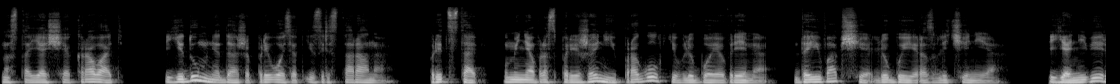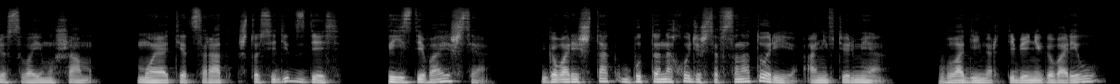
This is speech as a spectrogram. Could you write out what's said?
настоящая кровать. Еду мне даже привозят из ресторана. Представь, у меня в распоряжении прогулки в любое время, да и вообще любые развлечения. Я не верю своим ушам. Мой отец рад, что сидит здесь. Ты издеваешься? Говоришь так, будто находишься в санатории, а не в тюрьме. Владимир тебе не говорил?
